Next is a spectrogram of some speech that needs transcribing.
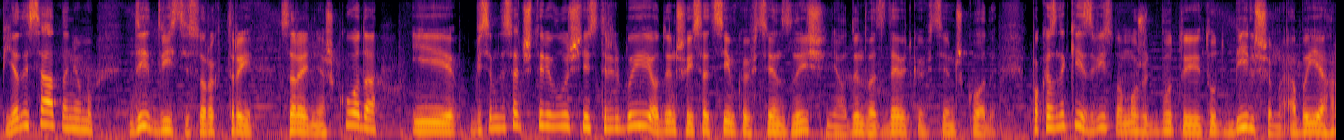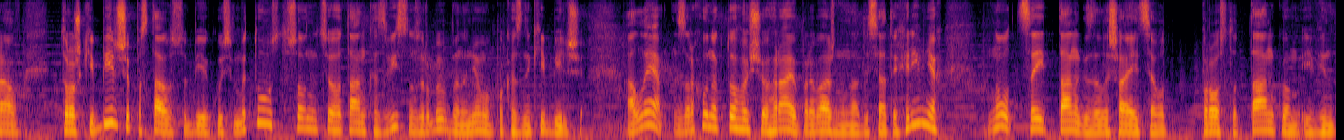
50 на ньому, 243 середня шкода і 84 влучні стрільби, 1,67 коефіцієнт знищення, 1,29 коефіцієнт шкоди. Показники, звісно, можуть бути тут більшими, аби я грав трошки більше, поставив собі якусь мету стосовно цього танка, звісно, зробив би на ньому показники більше. Але за рахунок того, що граю переважно на 10 рівнях, ну цей танк залишається от просто танком, і він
